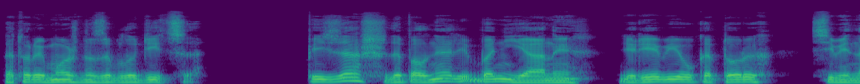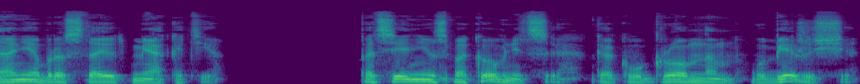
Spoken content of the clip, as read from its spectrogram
в которой можно заблудиться. Пейзаж дополняли баньяны, деревья у которых семена не обрастают мякотью. Под сенью смоковницы, как в огромном убежище,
